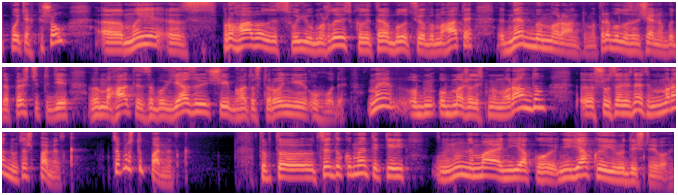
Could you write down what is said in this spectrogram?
потяг пішов. Е, ми е, прогавили свою можливість, коли треба було цього вимагати. Не меморандуму. Треба було звичайно в Будапешті тоді вимагати зобов'язуючої багатосторонньої угоди. Ми обмежились меморандум. е, Що взагалі знаєте, меморандум це ж пам'ятка. Це просто пам'ятка. Тобто, це документ, який ну не має ніякого ніякої юридичної ваги.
